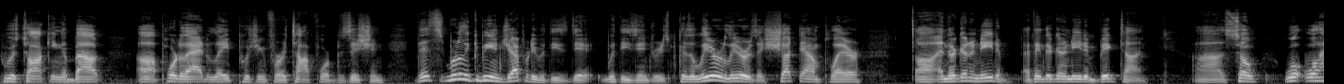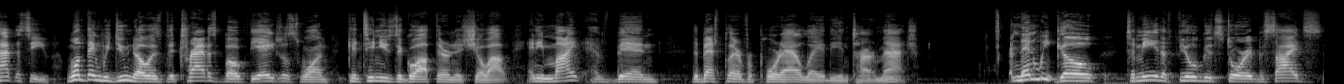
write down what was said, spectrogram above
who was talking about uh, Port Adelaide pushing for a top four position. This really could be in jeopardy with these with these injuries because Aliir Aliir is a shutdown player, uh, and they're going to need him. I think they're going to need him big time. Uh, so we'll, we'll have to see. One thing we do know is that Travis Boak, the ageless one, continues to go out there and to show out, and he might have been the best player for Port Adelaide the entire match. And then we go to me the feel good story besides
